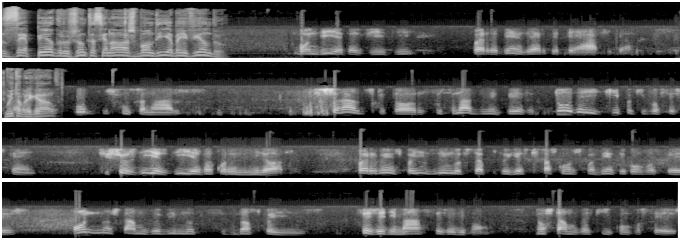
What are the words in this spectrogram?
Zé Pedro. Junta-se a nós. Bom dia, bem-vindo. Bom dia, David. Parabéns à RTP África. Muito obrigado. A todos os funcionários, funcionários do escritório, funcionários de limpeza, toda a equipa que vocês têm, que os seus dias a dias vão correndo melhor. Parabéns país língua oficial português que faz correspondência com vocês, onde nós estamos a notícias do nosso país, seja de má, seja de bom. Nós estamos aqui com vocês.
